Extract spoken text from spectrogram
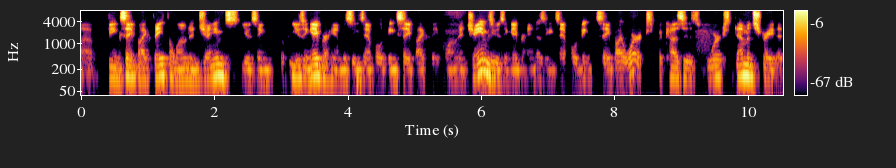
uh, being saved by faith alone, and James using using Abraham as the example of being saved by faith alone, and James using Abraham as the example of being saved by works because his works demonstrated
